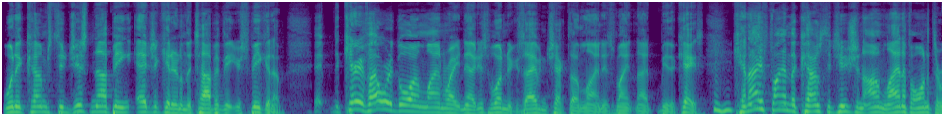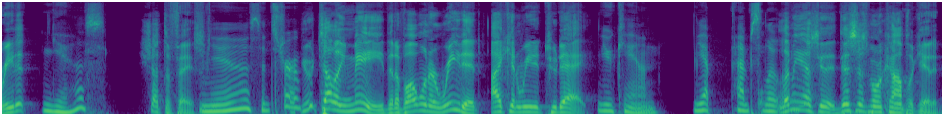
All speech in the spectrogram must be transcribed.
when it comes to just not being educated on the topic that you're speaking of. Eh, Carrie, if I were to go online right now, just wondering because I haven't checked online, this might not be the case. Mm-hmm. Can I find the Constitution online if I wanted to read it? Yes. Shut the face. Yes, it's true. You're telling me that if I want to read it, I can read it today. You can. Yep, absolutely. Let me ask you this is more complicated.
